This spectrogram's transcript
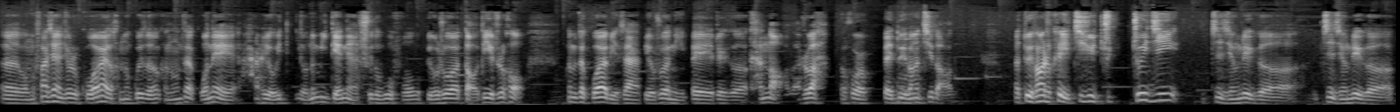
呃我们发现就是国外的很多规则可能在国内还是有一有那么一点点水土不服，比如说倒地之后。那么在国外比赛，比如说你被这个砍倒了是吧，或者被对方击倒，那对方是可以继续追追击进行这个进行这个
